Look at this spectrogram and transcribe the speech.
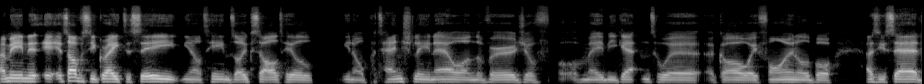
I mean, it, it's obviously great to see you know teams like Salthill you know, potentially now on the verge of of maybe getting to a, a Galway final. But as you said,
